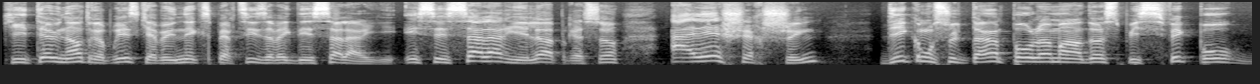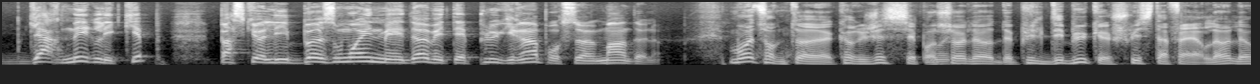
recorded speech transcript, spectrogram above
qui étaient une entreprise qui avait une expertise avec des salariés. Et ces salariés-là, après ça, allaient chercher des consultants pour le mandat spécifique pour garnir l'équipe parce que les besoins de main-d'œuvre étaient plus grands pour ce mandat-là. Moi, tu vas me corriger si c'est pas ça. Là. Depuis le début que je suis cette affaire-là, là,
